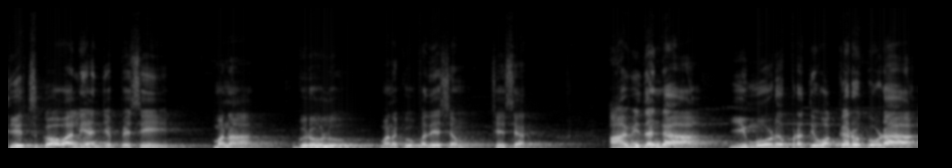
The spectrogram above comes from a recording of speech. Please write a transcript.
తీర్చుకోవాలి అని చెప్పేసి మన గురువులు మనకు ఉపదేశం చేశారు. ఆ విధంగా ఈ మూడు ప్రతి ఒక్కరూ కూడా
